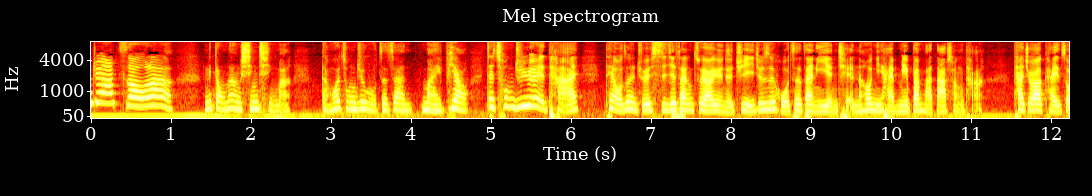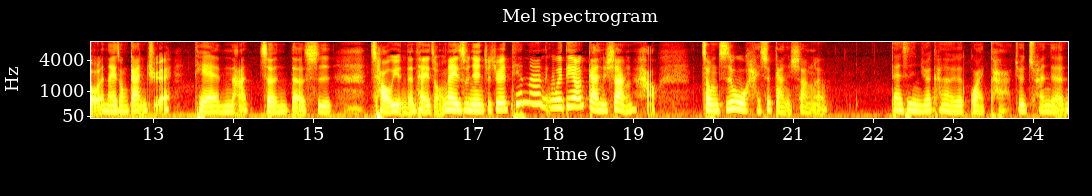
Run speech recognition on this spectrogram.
就要走了，你懂那种心情吗？赶快冲去火车站买票，再冲去月台。天，我真的觉得世界上最遥远的距离就是火车在你眼前，然后你还没有办法搭上它，他就要开走了那一种感觉。天哪，真的是超远的那一种，那一瞬间就觉得天哪，我一定要赶上。好，总之我还是赶上了。但是你就会看到一个怪咖，就穿着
